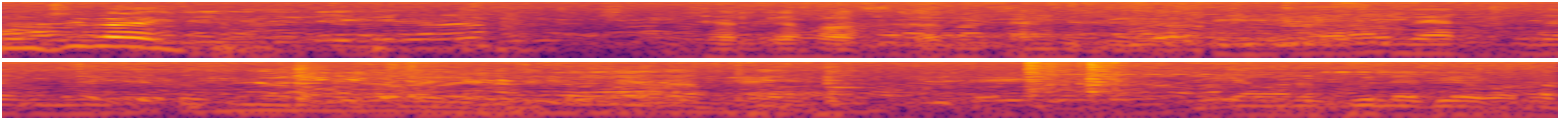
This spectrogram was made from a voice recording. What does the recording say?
মুন্সি ভাই। ঝালকা পিছনে আমার ভুলে দিয়ে কথা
